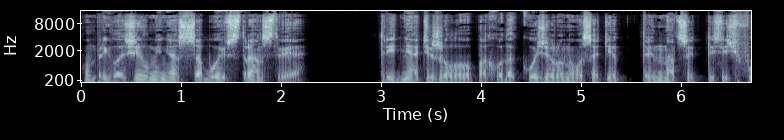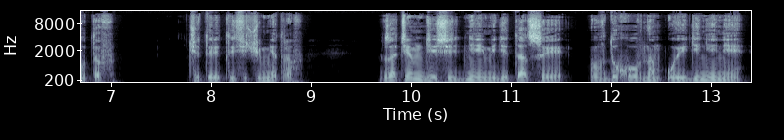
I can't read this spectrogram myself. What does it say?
Он пригласил меня с собой в странствие, Три дня тяжелого похода к озеру на высоте 13 тысяч футов, 4 тысячи метров. Затем 10 дней медитации в духовном уединении,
